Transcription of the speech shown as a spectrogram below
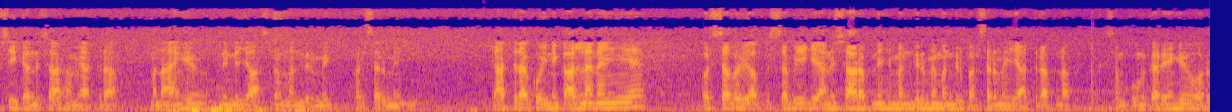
उसी के अनुसार हम यात्रा मनाएँगे अपने निज आश्रम मंदिर में परिसर में ही। यात्रा कोई निकालना नहीं है और सब अब सभी के अनुसार अपने ही मंदिर में मंदिर परिसर में ही यात्रा अपना संपूर्ण करेंगे और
